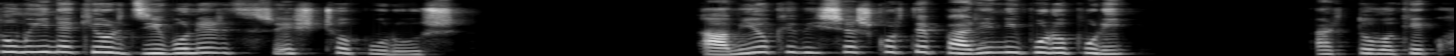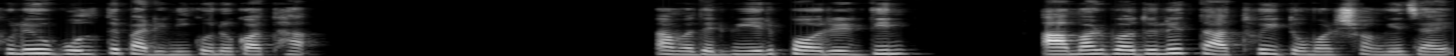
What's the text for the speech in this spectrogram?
তুমি নাকি ওর জীবনের শ্রেষ্ঠ পুরুষ। আমি ওকে বিশ্বাস করতে পারিনি পুরোপুরি। আর তোমাকে খুলেও বলতে পারিনি কোনো কথা। আমাদের বিয়ের পরের দিন আমার বদলে তাথই তোমার সঙ্গে যায়।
